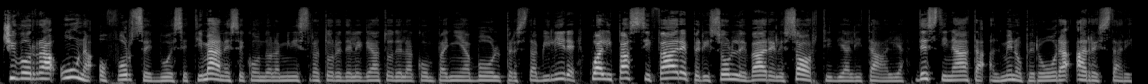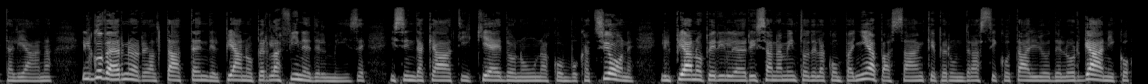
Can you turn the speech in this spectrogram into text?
Ci vorrà una o forse due settimane, secondo l'amministratore delegato della compagnia Ball, per stabilire quali passi fare per risollevare le sorti di Alitalia, destinata almeno per ora a restare italiana. Il governo in realtà attende il piano per la fine del mese. I sindacati chiedono una convocazione. Il piano per il risanamento della compagnia passa anche per un drastico taglio dell'organico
